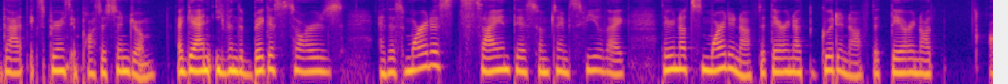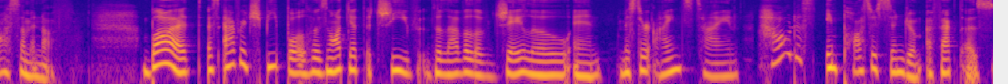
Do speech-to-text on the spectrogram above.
that experience imposter syndrome. Again, even the biggest stars and the smartest scientists sometimes feel like they're not smart enough, that they're not good enough, that they are not awesome enough. But as average people who has not yet achieved the level of JLo and Mr. Einstein, how does imposter syndrome affect us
